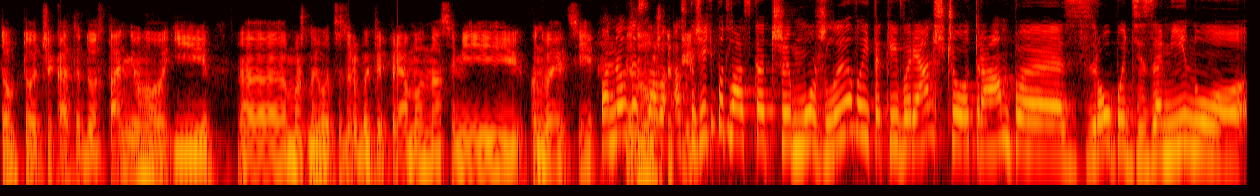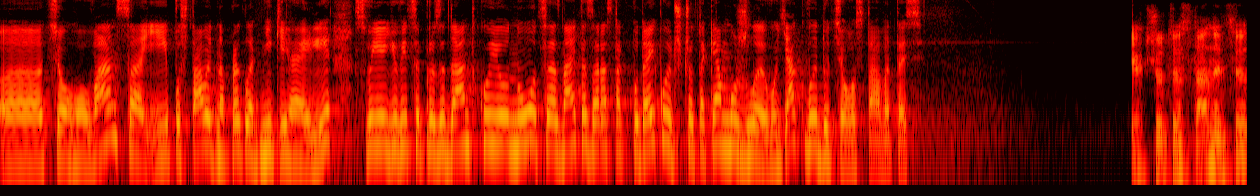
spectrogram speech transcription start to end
тобто чекати до останнього і е, можливо це зробити прямо на самій конвенції. Пане Владиславе, а скажіть, будь ласка, чи можливий такий варіант, що Трамп е, зробить заміну е, цього Венса і поставить, наприклад, Нікі Гейлі своєю віце-президенткою? Ну, це знаєте, зараз так подейкують, що таке можливо. Як ви до цього ставитесь? Якщо це станеться,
